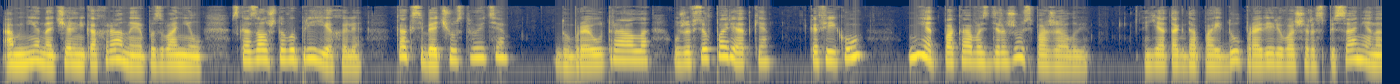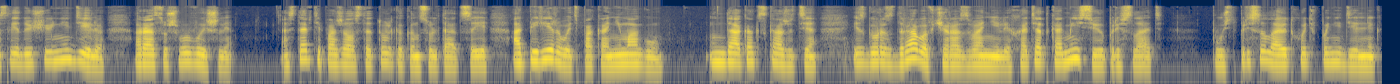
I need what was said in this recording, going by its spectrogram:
«А мне начальник охраны позвонил. Сказал, что вы приехали. Как себя чувствуете?» «Доброе утро, Алла. Уже все в порядке. Кофейку?» «Нет, пока воздержусь, пожалуй». «Я тогда пойду, проверю ваше расписание на следующую неделю, раз уж вы вышли. Оставьте, пожалуйста, только консультации. Оперировать пока не могу». «Да, как скажете. Из гороздрава вчера звонили. Хотят комиссию прислать». «Пусть присылают хоть в понедельник.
